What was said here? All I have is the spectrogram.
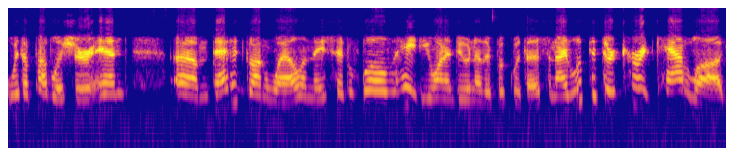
with a publisher, and um, that had gone well. And they said, "Well, hey, do you want to do another book with us?" And I looked at their current catalog,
